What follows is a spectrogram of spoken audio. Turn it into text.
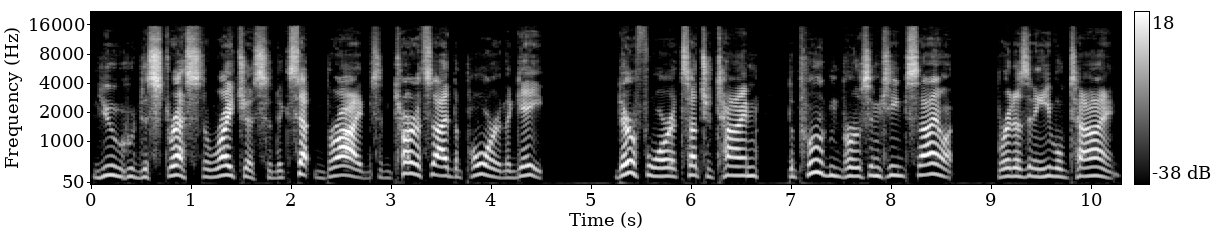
You who distress the righteous and accept bribes and turn aside the poor in the gate. Therefore, at such a time, the prudent person keeps silent, for it is an evil time.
